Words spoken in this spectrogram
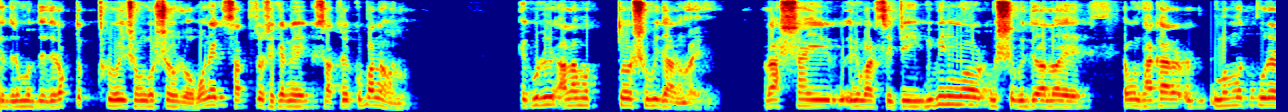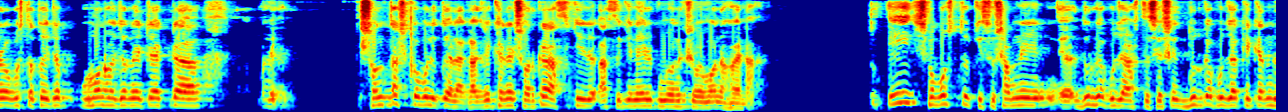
এদের মধ্যে যে রক্তক্ষয়ী সংঘর্ষ হলো অনেক ছাত্র সেখানে ছাত্র কোপানো হলো। এগুলির আলামত সুবিধার নয়। রাজশাহী ইউনিভার্সিটি বিভিন্ন বিশ্ববিদ্যালয়ে এবং ঢাকার মোহাম্মদপুরের অবস্থা তো এটা মনে হয় যেন এটা একটা মানে সন্ত্রাস কবলিত এলাকা, যেখানে সরকার আছে কি, আছে কিনা এরকম অনেক সময় মনে হয় না। তো এই সমস্ত কিছু, সামনে দুর্গাপূজা আসতেছে, সেই দুর্গাপূজাকে কেন্দ্র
